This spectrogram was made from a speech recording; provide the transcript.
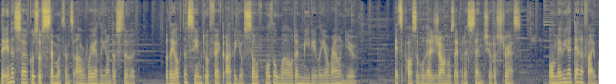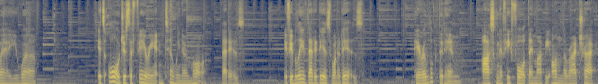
The inner circles of semblance are rarely understood, but they often seem to affect either yourself or the world immediately around you. It's possible that Jaune was able to sense your distress, or maybe identify where you were. It's all just a theory until we know more, that is. If you believe that it is what it is. Pyrrha looked at him, asking if he thought they might be on the right track.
